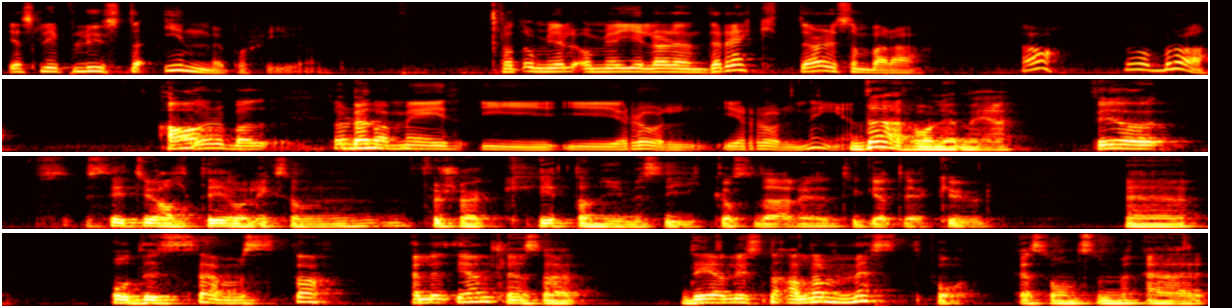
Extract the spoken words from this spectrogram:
Jag slipper lyssna in mig på skivan. För att om jag, om jag gillar den direkt, då är det som bara, ja, det var bra. ja. Då är det bara, då är det bara med i, i, rull, i rullningen. Där håller jag med. För jag sitter ju alltid och liksom försöker hitta ny musik och sådär. Jag tycker att det är kul. Eh, och det sämsta, eller egentligen så här. Det jag lyssnar allra mest på är sånt som är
